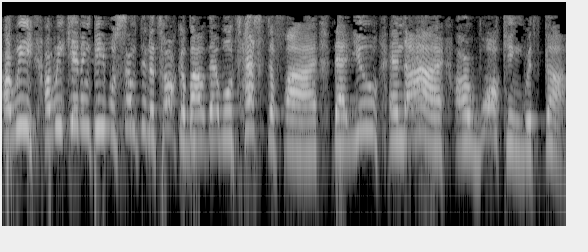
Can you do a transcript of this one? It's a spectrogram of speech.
Are we, are we giving people something to talk about that will testify that you and I are walking with God?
